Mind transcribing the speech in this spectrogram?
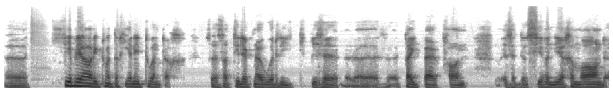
uh Februarie 2021. So is natuurlik nou oor die tipiese uh, tydperk van is dit nou 7 9 maande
